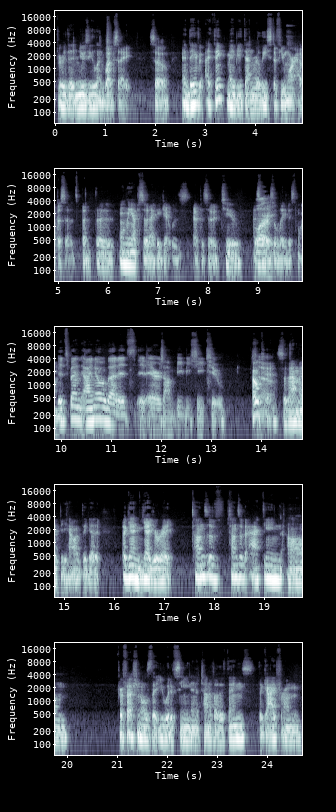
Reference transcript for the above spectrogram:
through the New Zealand website. So, and they've, I think, maybe then released a few more episodes, but the only episode I could get was episode two, as Well, far as the latest one. It's been I know that it's it airs on BBC Two. okay, so that might be how they get it. Again, yeah, you're right. Tons of tons of acting um, professionals that you would have seen in a ton of other things. The guy from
